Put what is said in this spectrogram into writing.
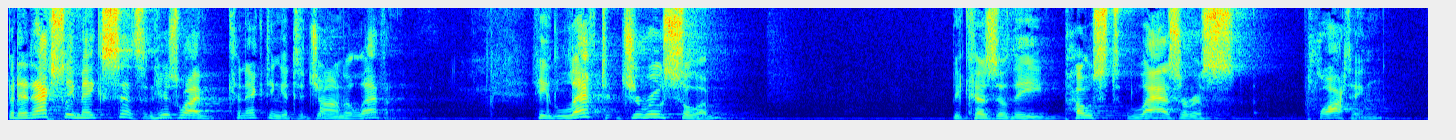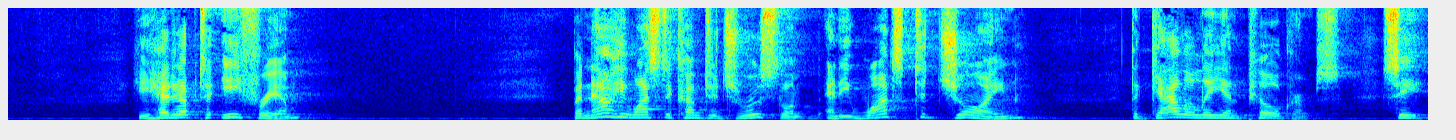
but it actually makes sense. And here's why I'm connecting it to John 11. He left Jerusalem because of the post Lazarus plotting. He headed up to Ephraim. But now he wants to come to Jerusalem and he wants to join the Galilean pilgrims. See,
